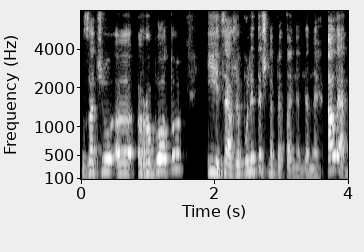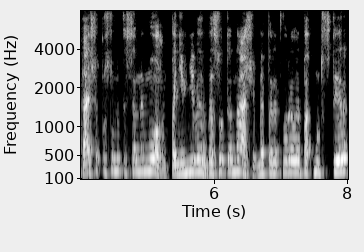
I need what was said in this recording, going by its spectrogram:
за цю е, роботу. І це вже політичне питання для них. Але далі посунутися не можуть. Панівні висоти наші. Ми перетворили Бахмут в тир,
